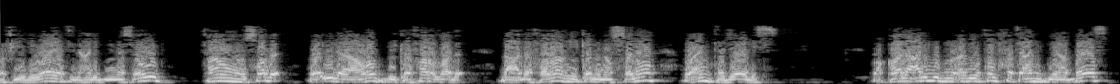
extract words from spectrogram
وفي رواية عن ابن مسعود فانصب وإلى ربك فارغب. بعد فراغك من الصلاة وأنت جالس. وقال علي بن أبي طلحة عن ابن عباس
